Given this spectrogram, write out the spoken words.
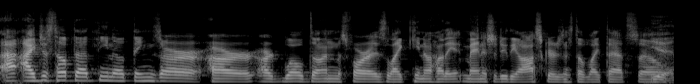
I, I just hope that you know things are are are well done as far as like you know how they managed to do the Oscars and stuff like that. So yeah.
